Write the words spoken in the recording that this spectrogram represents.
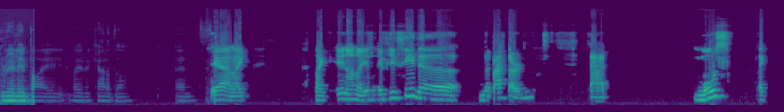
really by by Ricciardo, and Yeah, like like you know, if, if you see the the pattern that most like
